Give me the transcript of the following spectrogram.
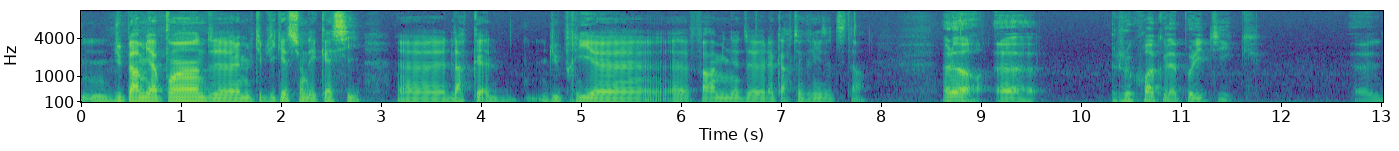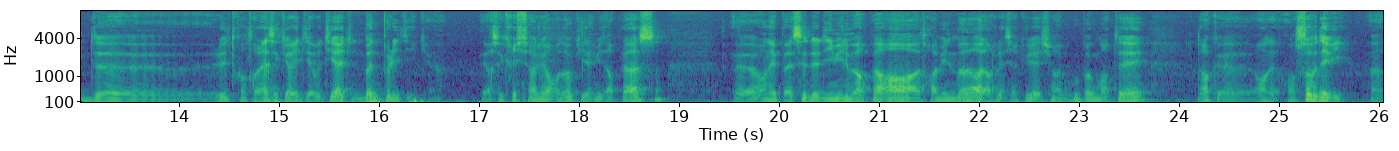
du permis à point, de la multiplication des cassis, du prix faramineux de la carte grise, etc. Alors, je crois que la politique euh, de lutte contre l'insécurité routière est une bonne politique. D'ailleurs, c'est Christian Gérondeau qui l'a mise en place. Euh, on est passé de 10 000 morts par an à 3 000 morts, alors que la circulation a beaucoup augmenté. Donc, euh, on, sauve des vies. Hein.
